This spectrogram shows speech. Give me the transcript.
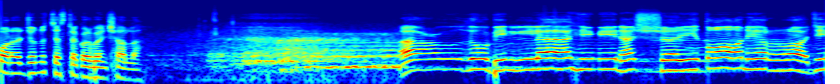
পড়ার জন্য চেষ্টা করবো ইনশাল্লাহ أعوذ بالله من الشيطان الرجيم.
